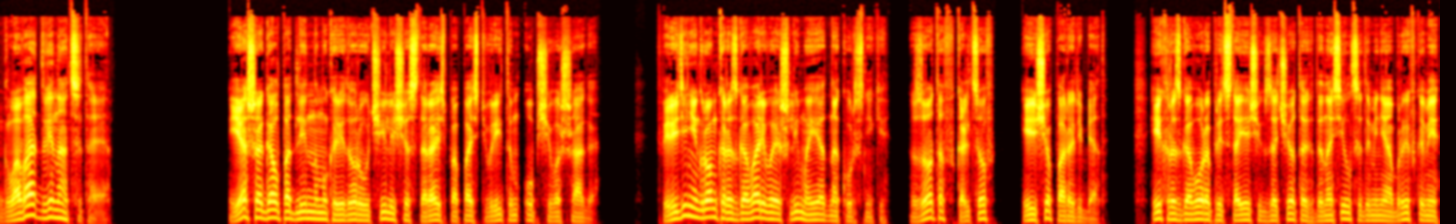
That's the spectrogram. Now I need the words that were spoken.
Глава 12. Я шагал по длинному коридору училища, стараясь попасть в ритм общего шага. Впереди, негромко разговаривая, шли мои однокурсники. Зотов, Кольцов и еще пара ребят. Их разговор о предстоящих зачетах доносился до меня обрывками,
